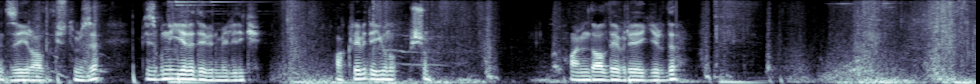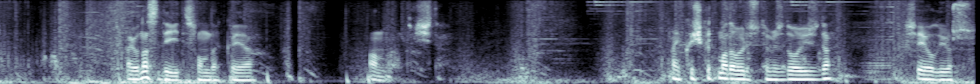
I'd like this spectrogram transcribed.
Evet zehir aldık üstümüze. Biz bunu yere devirmeliydik. Akrebi de iyi unutmuşum. Heimdall devreye girdi. Ay o nasıl değdi son dakika ya? Anladım işte. Ay kışkırtma da var üstümüzde o yüzden şey oluyor.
